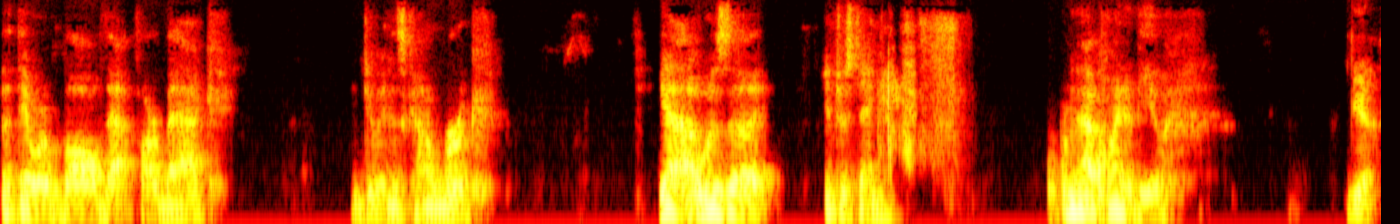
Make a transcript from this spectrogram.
that they were involved that far back in doing this kind of work. Yeah, it was uh, interesting from that point of view. Yes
